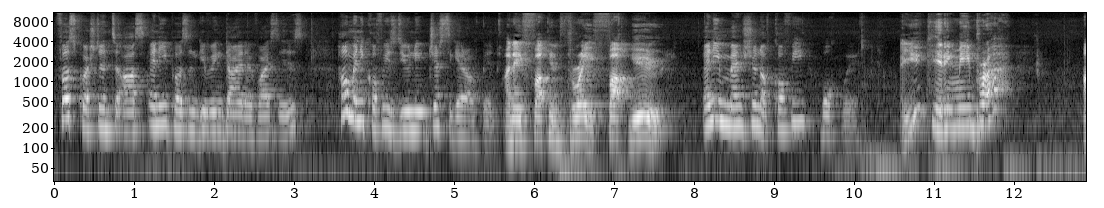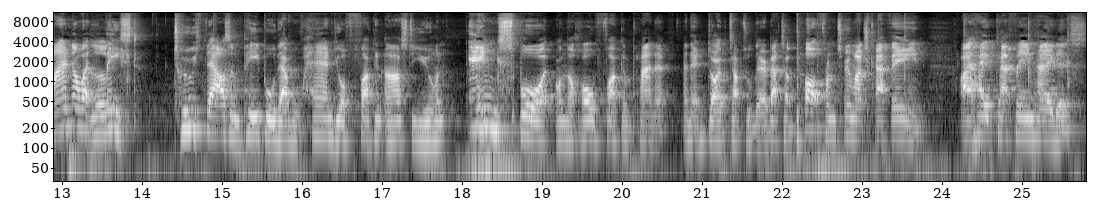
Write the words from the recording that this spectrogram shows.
First question to ask any person giving diet advice is How many coffees do you need just to get out of bed? I need fucking three. Fuck you. Any mention of coffee, walk away. Are you kidding me, bruh? I know at least 2,000 people that will hand your fucking ass to you on any sport on the whole fucking planet and they're doped up till they're about to pop from too much caffeine. I hate caffeine haters.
